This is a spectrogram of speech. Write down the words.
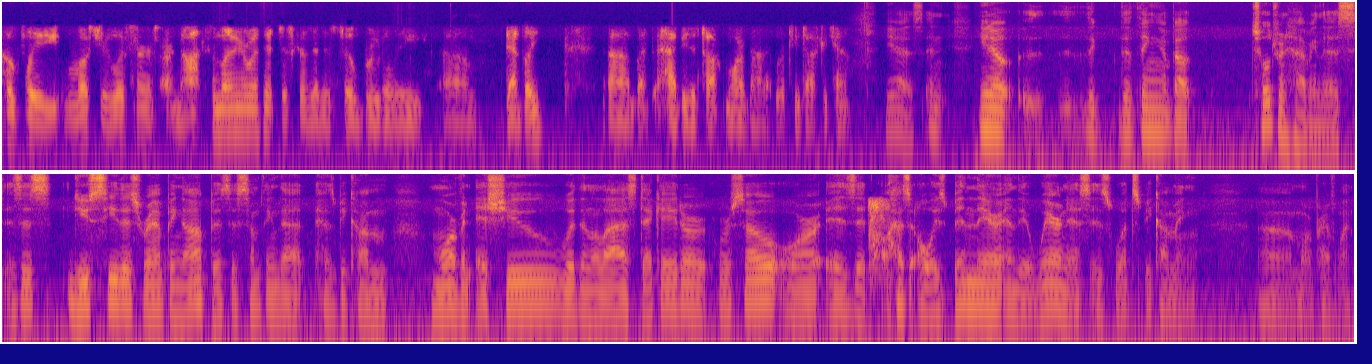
hopefully, most of your listeners are not familiar with it just because it is so brutally um, deadly. Uh, but happy to talk more about it with you, Dr. Ken. Yes, and you know the the thing about children having this is this. Do you see this ramping up? Is this something that has become more of an issue within the last decade or, or so, or is it has it always been there and the awareness is what's becoming uh, more prevalent?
